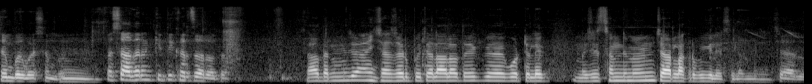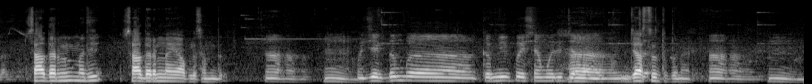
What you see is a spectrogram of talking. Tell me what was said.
शंभर बाय शंभर. हम्म. साधारण किती खर्च आला होता? साधारण म्हणजे ऐंशी हजार रुपये त्याला आला होता. एक गोट्याला एक म्हणजे समजा मिळून चार लाख रुपये गेले असतील आपले. चार लाख. साधारण म्हणजे साधारण नाही आपलं समजा हा हा हा. हम्म. म्हणजे एकदम अ, कमी पैशामध्ये जा- हा, जास्त उत्पन्न आहे हा हा. हम्म.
